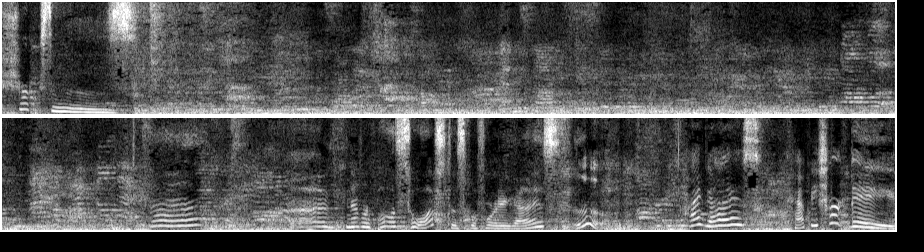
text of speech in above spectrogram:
Sharkses. Never paused to watch this before, you guys. Ugh. Hi, guys. Happy Shark Day.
